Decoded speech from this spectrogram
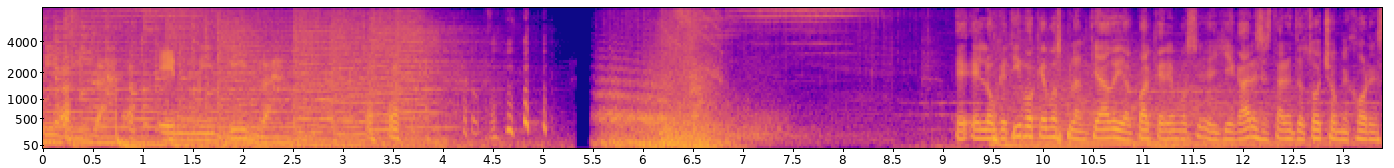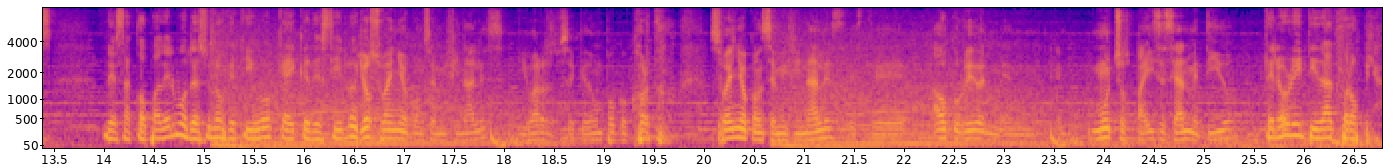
mi vida. En mi vida. Eh, el objetivo que hemos planteado y al cual queremos eh, llegar es estar entre los ocho mejores de esa Copa del Mundo. Es un objetivo que hay que decirlo. Yo sueño con semifinales, Ibar se quedó un poco corto. Sueño con semifinales, este, ha ocurrido en, en- en muchos países, se han metido. Tener una identidad propia,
